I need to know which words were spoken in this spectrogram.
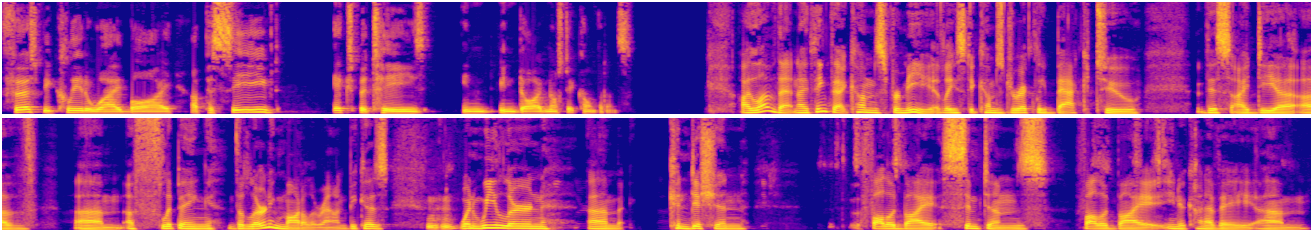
first be cleared away by a perceived expertise in, in diagnostic competence. I love that. And I think that comes, for me at least, it comes directly back to this idea of um, of flipping the learning model around because mm-hmm. when we learn um, condition followed by symptoms followed by you know kind of a um,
